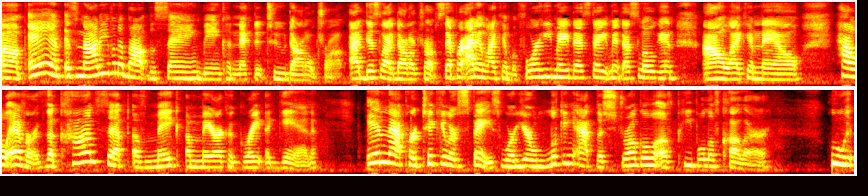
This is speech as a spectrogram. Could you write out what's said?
Um, and it's not even about the saying being connected to Donald Trump. I dislike Donald Trump separate. I didn't like him before he made that statement, that slogan. I don't like him now. However, the concept of make America great again in that particular space where you're looking at the struggle of people of color who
